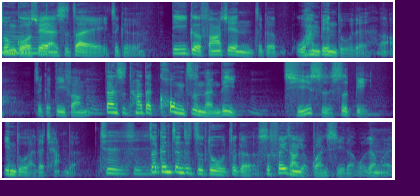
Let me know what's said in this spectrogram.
中国虽然是在这个第一个发现这个武汉病毒的啊这个地方，但是它的控制能力其实是比印度来的强的。是是，这跟政治制度这个是非常有关系的。我认为，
